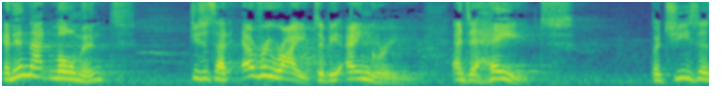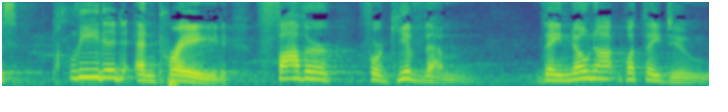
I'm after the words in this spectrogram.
And in that moment, Jesus had every right to be angry and to hate. But Jesus pleaded and prayed, Father, forgive them. They know not what they do.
